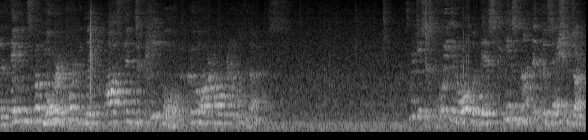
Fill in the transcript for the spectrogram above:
the things, but more importantly, often to people who are around us. And Jesus' point in all of this is not that possessions are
